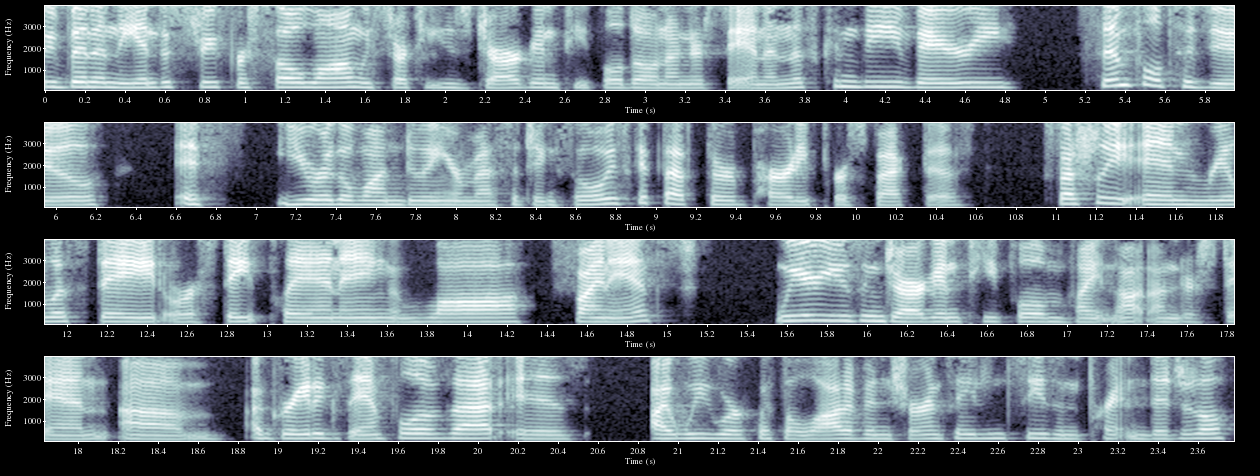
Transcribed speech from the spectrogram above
we've been in the industry for so long, we start to use jargon people don't understand. And this can be very simple to do if you're the one doing your messaging. So always get that third party perspective, especially in real estate or estate planning, law, finance. We are using jargon people might not understand. Um, a great example of that is I we work with a lot of insurance agencies in print and digital,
